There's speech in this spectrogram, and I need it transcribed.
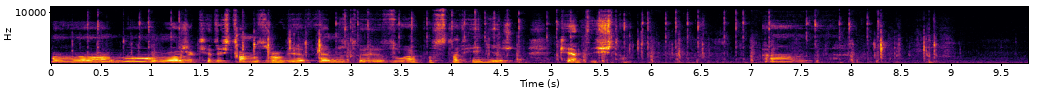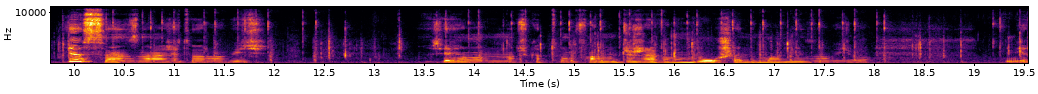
A, no może kiedyś tam zrobię. Wiem, że to jest złe postawienie, że kiedyś tam. Ale jest sens na razie to robić. Ja mam na przykład tą farmę drzewa. Muszę normalnie zrobić, bo nie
